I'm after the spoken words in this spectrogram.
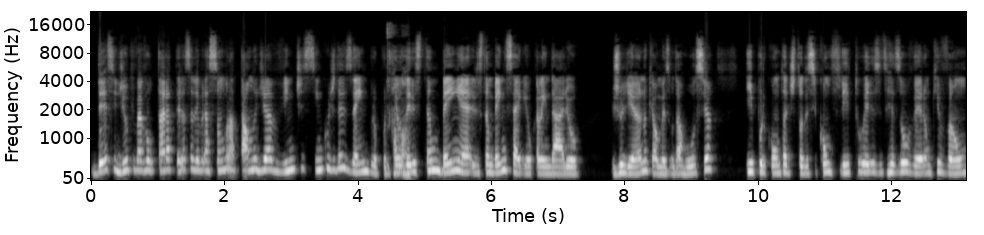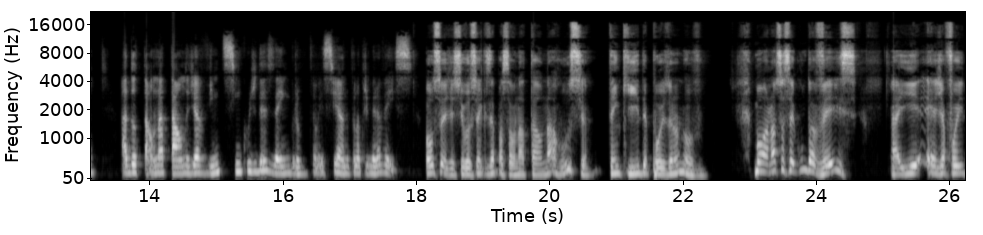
decidiu que vai voltar a ter a celebração do Natal no dia 25 de dezembro, porque lá. o deles também é, eles também seguem o calendário juliano, que é o mesmo da Rússia, e por conta de todo esse conflito, eles resolveram que vão adotar o Natal no dia 25 de dezembro, então esse ano pela primeira vez. Ou seja, se você quiser passar o Natal na Rússia, tem que ir depois do Ano Novo. Bom, a nossa segunda vez aí é, já foi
